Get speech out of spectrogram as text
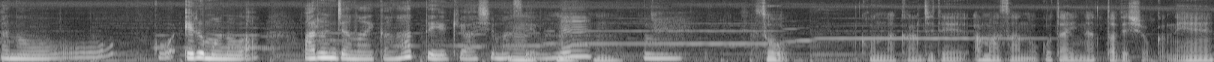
あのこう得るものはあるんじゃないかなっていう気はしますよね。そうこんな感じでアマンさんのお答えになったでしょうかね。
